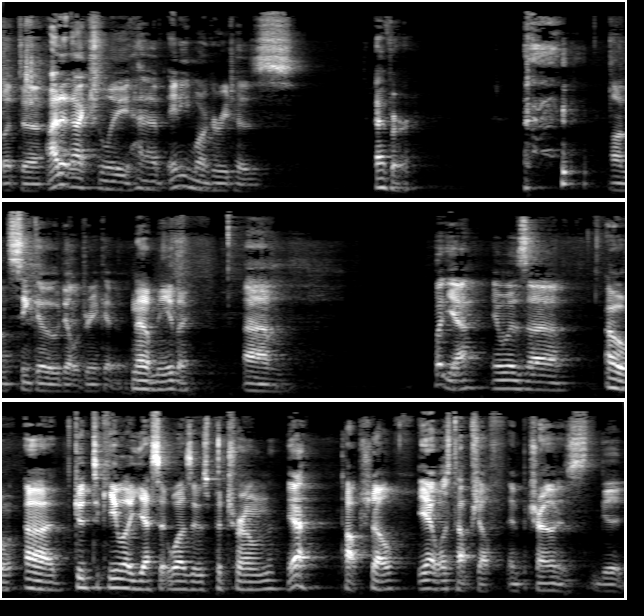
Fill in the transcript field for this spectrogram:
But uh, I didn't actually have any margaritas Ever. on Cinco del Drinko. No, me either. Um, but yeah, it was. Uh, Oh, uh, good tequila. Yes, it was. It was Patron, yeah, top shelf. yeah, it was top shelf, and Patron is good.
